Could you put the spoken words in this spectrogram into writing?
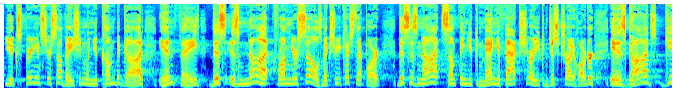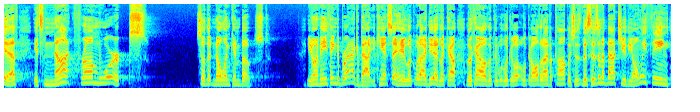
you experience your salvation when you come to God in faith. This is not from yourselves. Make sure you catch that part. This is not something you can manufacture or you can just try harder. It is God's gift. It's not from works so that no one can boast. You don't have anything to brag about. You can't say, "Hey, look what I did. Look how look how look at look at look at all that I've accomplished." This isn't about you. The only thing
